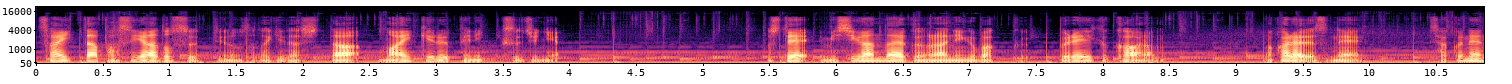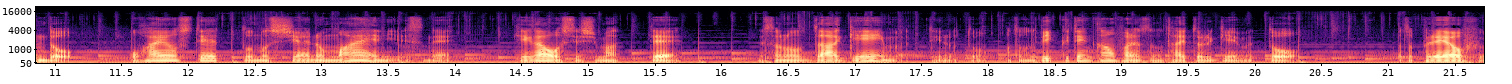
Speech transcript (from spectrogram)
最多パスヤード数っていうのを叩き出したマイケル・ペニックス・ジュニア。そして、ミシガン大学のランニングバック、ブレイク・カーラム。まあ、彼はですね、昨年度、オハイオステートの試合の前にですね、怪我をしてしまって、そのザ・ゲームっていうのと、あとビッグテンカンファレンスのタイトルゲームと、あとプレイオフ、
